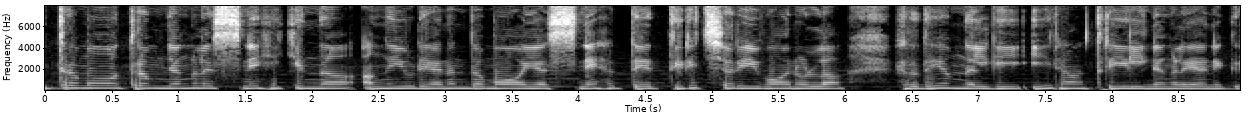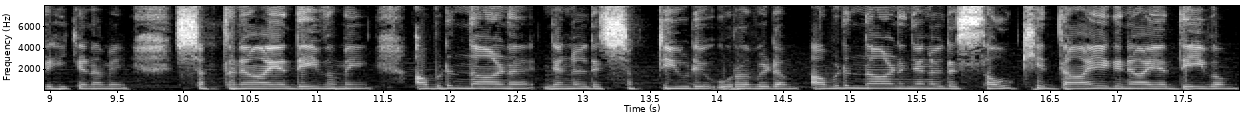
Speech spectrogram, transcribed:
ഇത്രമാത്രം ഞങ്ങളെ സ്നേഹിക്കുന്ന അങ്ങയുടെ അനന്തമായ സ്നേഹത്തെ തിരിച്ചറിയുവാനുള്ള ഹൃദയം നൽകി ഈ രാത്രിയിൽ ഞങ്ങളെ അനുഗ്രഹിക്കണമേ. ശക്തനായ ദൈവമേ അവിടുന്നാണ് ഞങ്ങളുടെ ശക്തിയുടെ ഉറവിടം. അവിടുന്നാണ് ഞങ്ങളുടെ സൗഖ്യദായകനായ ദൈവം.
